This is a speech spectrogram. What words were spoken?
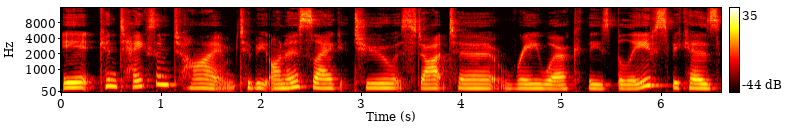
it can take some time, to be honest, like to start to rework these beliefs because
